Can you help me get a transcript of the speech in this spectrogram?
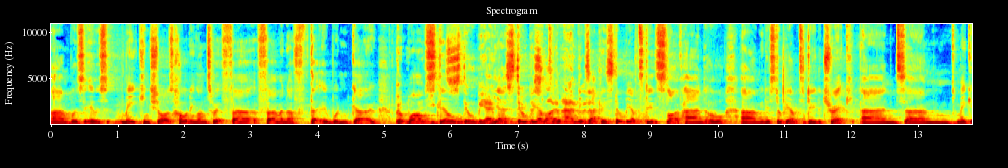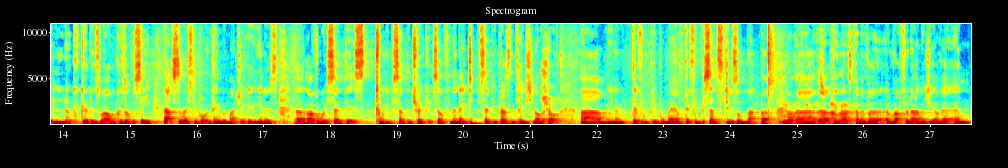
Um, was it was making sure I was holding onto it fir- firm enough that it wouldn't go, but, But while still still be able yeah, to still do the be able sleight to of hand exactly still be able to do the sleight of hand or um, you know still be able to do the trick and um, make it look good as well because obviously that's the most important thing with magic. You know uh, I've always said that it's 20% the trick itself and then 80% your presentation of it. Sure. um, you know different people may have different percentages on that but No, I think uh, that's I about think that's kind of a, a rough analogy of it. And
